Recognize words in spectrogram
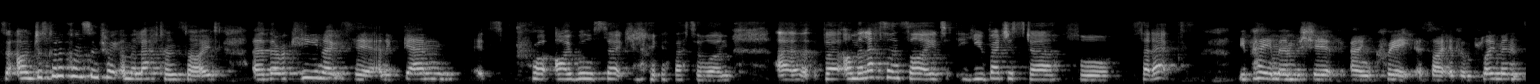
So I'm just going to concentrate on the left-hand side. Uh, there are keynotes here, and again, it's I will circulate a better one. Uh, but on the left-hand side, you register for SEDEX, you pay a membership and create a site of employment,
